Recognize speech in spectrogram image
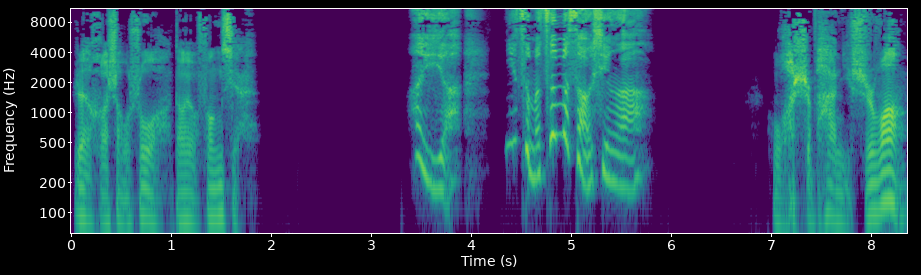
任何手术都有风险。”哎呀，你怎么这么扫兴啊？我是怕你失望。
